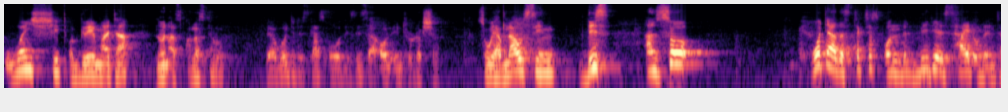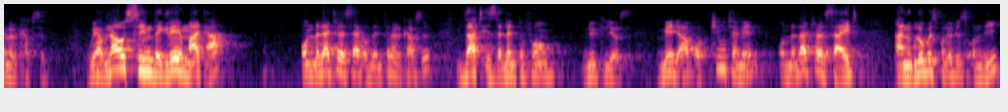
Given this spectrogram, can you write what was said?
one sheet of gray matter known as claustrum. We are going to discuss all this. These are all introduction. So we have now seen this. And so what are the structures on the medial side of the internal capsule? We have now seen the gray matter on the lateral side of the internal capsule. That is the lentiform nucleus, made up of putamen on the lateral side and globus pallidus on the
